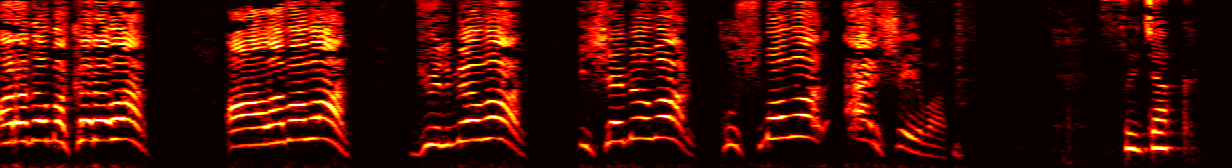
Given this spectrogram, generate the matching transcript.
Arada makara var. Ağlama var. Gülme var. işeme var. Kusma var. Her şey var. Sıcak.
